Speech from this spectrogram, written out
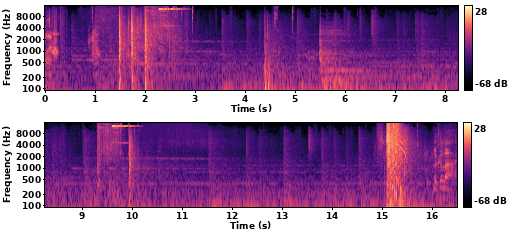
One. Look alive.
